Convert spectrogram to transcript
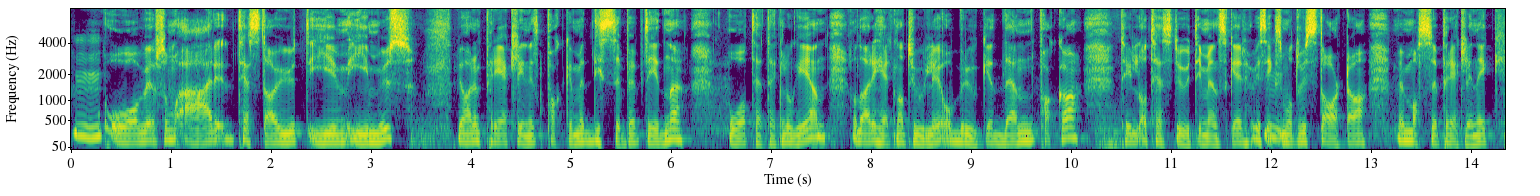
mm. og, som er testa ut i, i, mus Vi har en preklinisk pakke med disse peptidene og T-teknologien. og Da er det helt naturlig å bruke den pakka til å teste ut i mennesker. Hvis ikke så mm. måtte vi starta med masse preklinikk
